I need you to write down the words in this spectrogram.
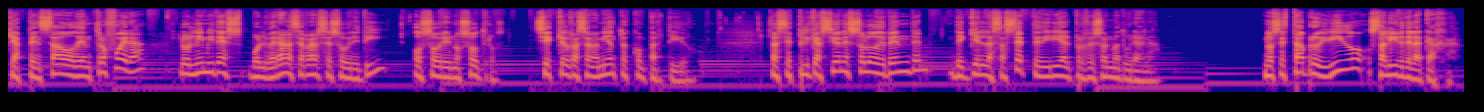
que has pensado dentro fuera, los límites volverán a cerrarse sobre ti o sobre nosotros, si es que el razonamiento es compartido. Las explicaciones solo dependen de quien las acepte, diría el profesor Maturana. Nos está prohibido salir de la caja.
